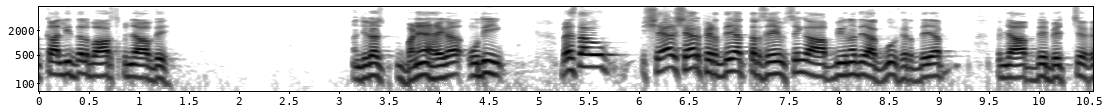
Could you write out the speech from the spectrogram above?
ਅਕਾਲੀ ਦਲ ਵਾਰਸ ਪੰਜਾਬ ਦੇ ਜਿਹੜਾ ਬਣਿਆ ਹੈਗਾ, ਉਹਦੀ ਵੈਸੇ ਤਾਂ ਉਹ ਸ਼ਹਿਰ ਸ਼ਹਿਰ ਫਿਰਦੇ ਆ, ਤਰਸੇਮ ਸਿੰਘ ਆਪ ਵੀ ਉਹਨਾਂ ਦੇ ਆਗੂ ਫਿਰਦੇ ਆ, ਪੰਜਾਬ ਦੇ ਵਿੱਚ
